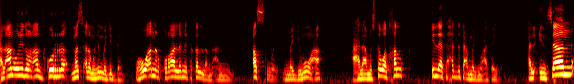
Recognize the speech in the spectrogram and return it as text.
الآن أريد أن أذكر مسألة مهمة جدا وهو أن القرآن لم يتكلم عن أصل مجموعة على مستوى الخلق إلا يتحدث عن مجموعتين. الإنسان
